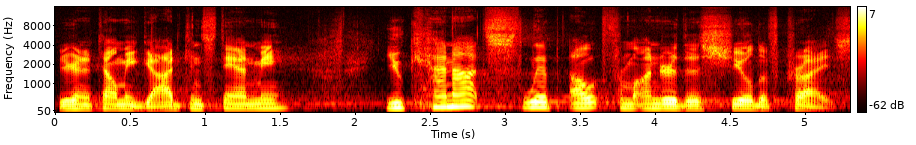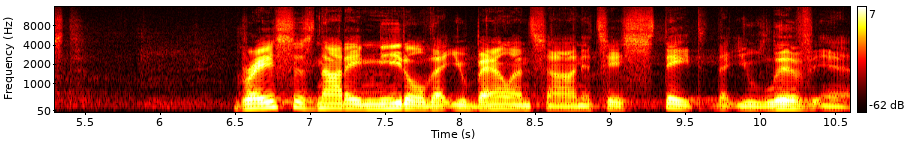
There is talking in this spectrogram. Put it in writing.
You're going to tell me God can stand me? You cannot slip out from under this shield of Christ. Grace is not a needle that you balance on, it's a state that you live in.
